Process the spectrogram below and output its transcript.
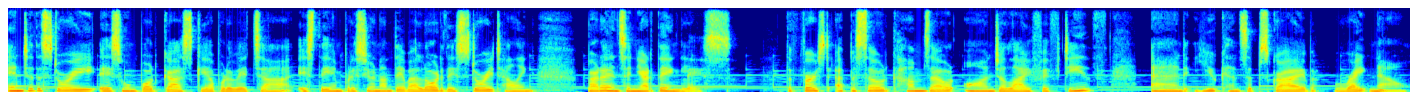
Into the Story es un podcast que aprovecha este impresionante valor de storytelling para enseñarte inglés. The first episode comes out on July 15th, and you can subscribe right now.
